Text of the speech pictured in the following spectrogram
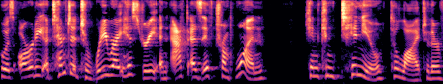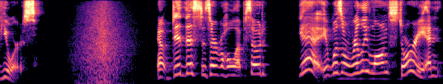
who has already attempted to rewrite history and act as if Trump won, can continue to lie to their viewers. Now, did this deserve a whole episode? Yeah, it was a really long story and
